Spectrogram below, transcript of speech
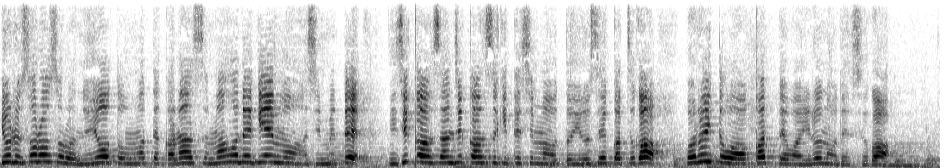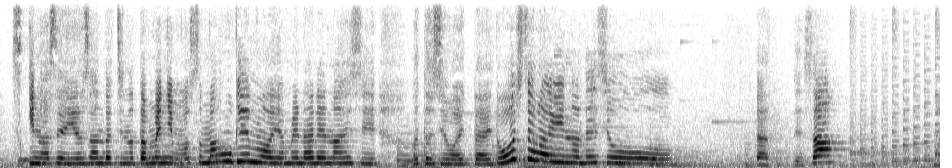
夜そろそろ寝ようと思ってからスマホでゲームを始めて2時間3時間過ぎてしまうという生活が悪いとは分かってはいるのですが好きな声優さんたちのためにもスマホゲームはやめられないし私は一体どうしたらいいのでしょう。だってさ。うー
